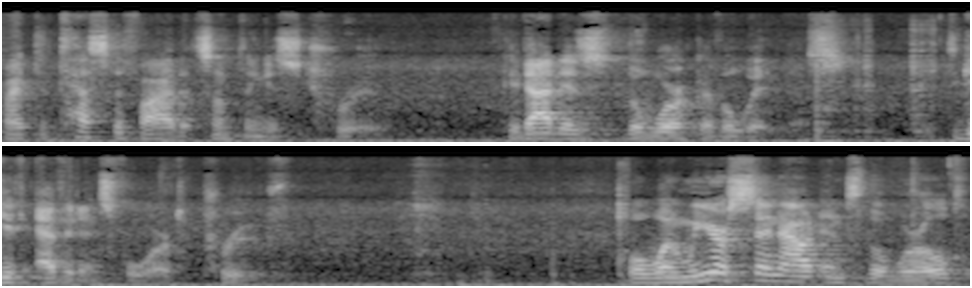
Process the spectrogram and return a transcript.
right? To testify that something is true. Okay, that is the work of a witness, to give evidence for, to prove. Well, when we are sent out into the world,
